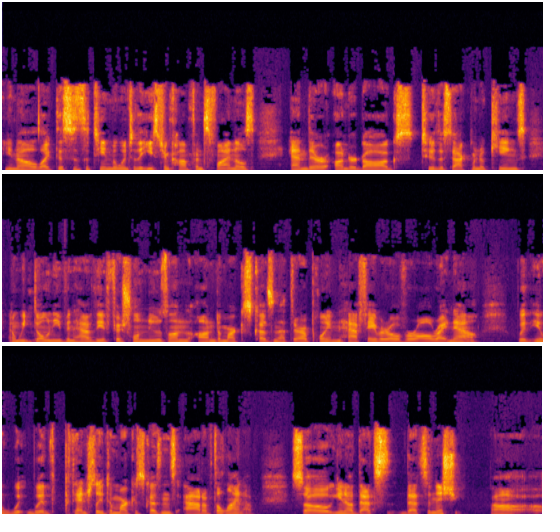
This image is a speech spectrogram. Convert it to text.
you know like this is the team that went to the Eastern Conference Finals and they're underdogs to the Sacramento Kings, and we don't even have the official news on on Demarcus Cousins that they're a point and a half favorite overall right now. With, you know, with, with potentially Demarcus Cousins out of the lineup, so you know that's that's an issue uh,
